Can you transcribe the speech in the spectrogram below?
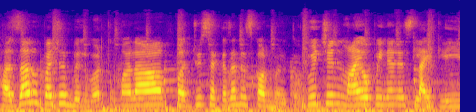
हजार रुपयाच्या बिलवर तुम्हाला पंचवीस टक्क्याचा डिस्काउंट मिळतो which in my opinion is slightly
